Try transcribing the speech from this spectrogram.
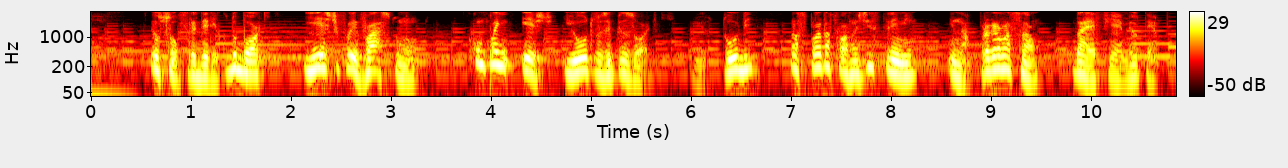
Eu sou Frederico Duboc e este foi Vasto Mundo. Acompanhe este e outros episódios no YouTube nas plataformas de streaming e na programação da FM O Tempo.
